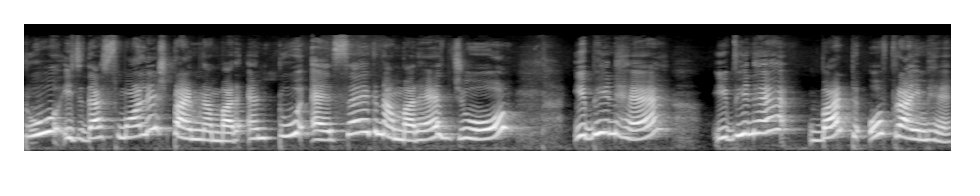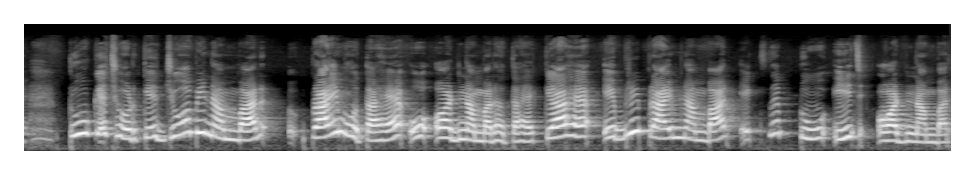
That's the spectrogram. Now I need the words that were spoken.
two is the smallest prime number and two ऐसा एक नंबर है जो इविन है इविन है बट वो प्राइम है। टू के छोड़ के जो भी नंबर प्राइम होता है, वो ऑड नंबर होता है। क्या है? Every prime number except two is odd number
